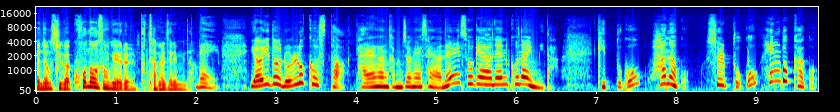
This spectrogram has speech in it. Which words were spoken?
연정 씨가 코너 소개를 부탁을 드립니다. 네. 여의도 롤러코스터. 다양한 감정의 사연을 소개하는 코너입니다. 기쁘고, 화나고, 슬프고 행복하고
